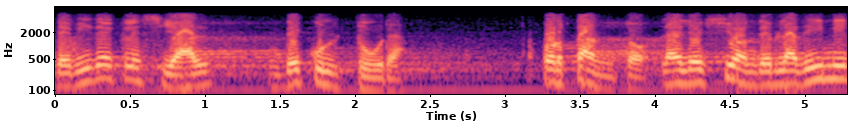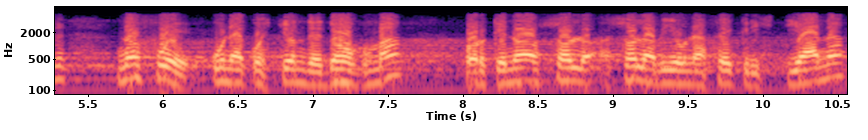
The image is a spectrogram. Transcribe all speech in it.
de vida eclesial, de cultura. Por tanto, la elección de Vladimir no fue una cuestión de dogma, porque no solo, solo había una fe cristiana,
